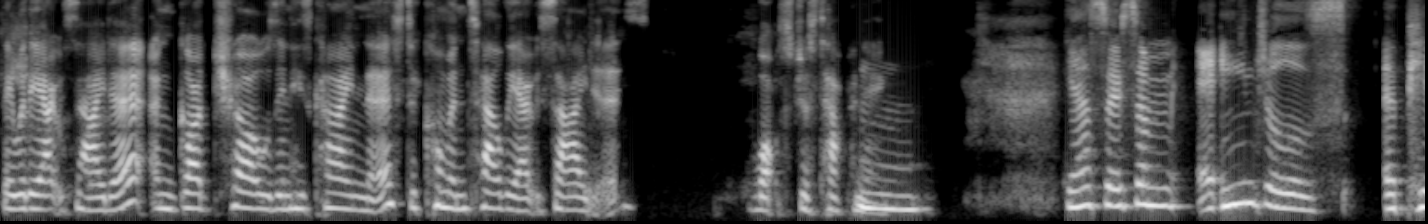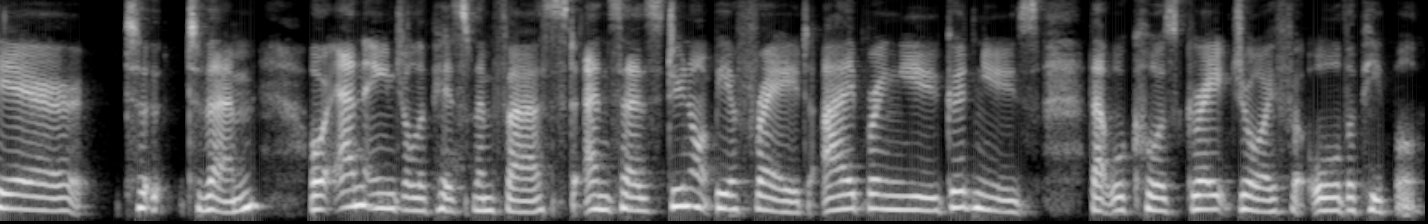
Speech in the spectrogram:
they were the outsider, and God chose in his kindness to come and tell the outsiders what's just happening. Mm. Yeah, so some angels appear to, to them, or an angel appears to them first and says, Do not be afraid. I bring you good news that will cause great joy for all the people.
